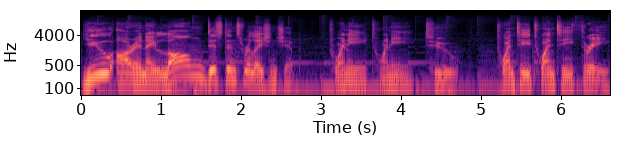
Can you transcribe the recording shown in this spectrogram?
You are in a long-distance relationship. 2022. 2023.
